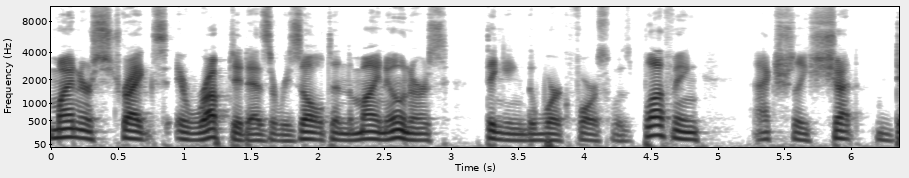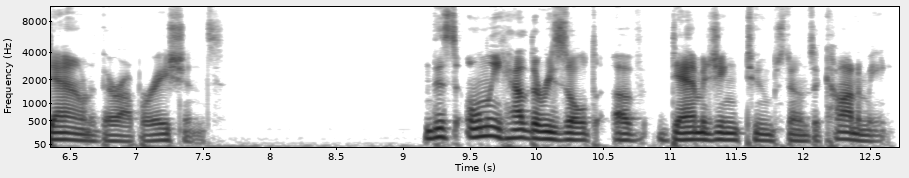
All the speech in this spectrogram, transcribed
Miner strikes erupted as a result, and the mine owners, thinking the workforce was bluffing, actually shut down their operations. This only had the result of damaging Tombstone's economy.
